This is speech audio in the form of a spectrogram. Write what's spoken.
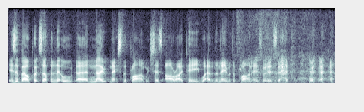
Isabel puts up a little uh, note next to the plant which says RIP, whatever the name of the plant is when it's dead.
